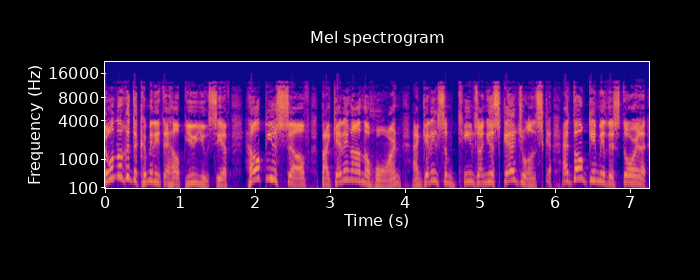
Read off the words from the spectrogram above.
Don't look at the committee to help you, UCF. Help yourself by getting on the horn and getting some teams on your schedule. And, and don't give me the story that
